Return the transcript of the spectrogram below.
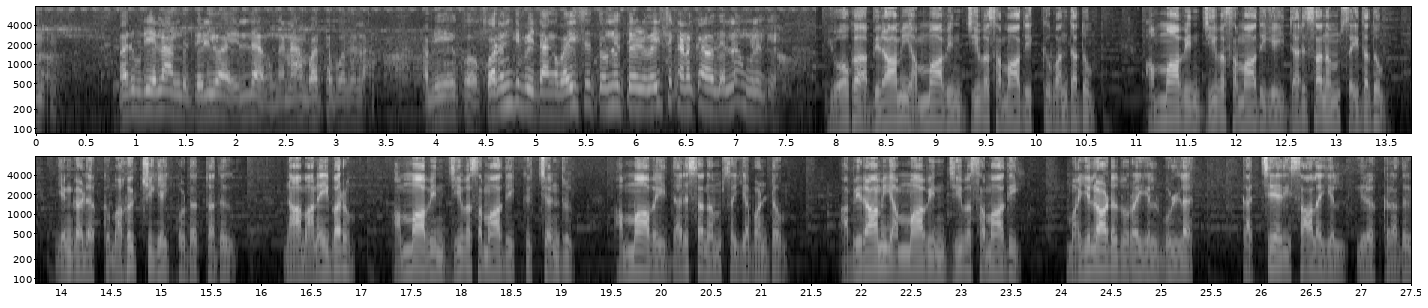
ம். மறுபடியெல்லாம் அந்த தெளிவாக இல்லை அவங்க நான் பார்த்த போதெல்லாம். அப்படியே குறைஞ்சி போயிட்டாங்க. வயசு தொண்ணூத்தேழு வயசு கணக்காகுதில்ல உங்களுக்கு. யோக அபிராமி அம்மாவின் ஜீவசமாதிக்கு வந்ததும் அம்மாவின் ஜீவசமாதியை தரிசனம் செய்ததும் எங்களுக்கு மகிழ்ச்சியை கொடுத்தது. நாம் அனைவரும் அம்மாவின் ஜீவசமாதிக்கு சென்று அம்மாவை தரிசனம் செய்ய வேண்டும். அபிராமி அம்மாவின் ஜீவசமாதி மயிலாடுதுறையில் உள்ள கச்சேரி சாலையில் இருக்கிறது.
